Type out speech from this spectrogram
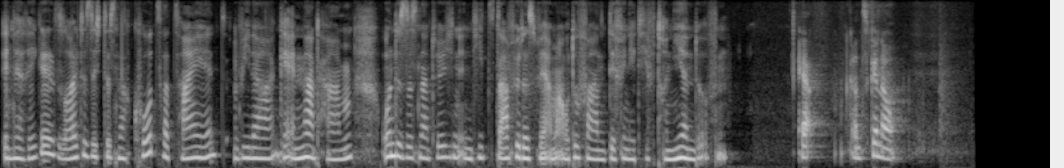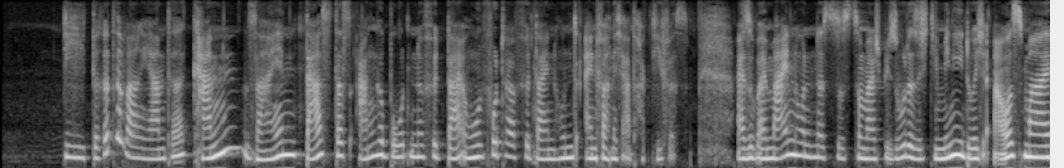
in der Regel sollte sich das nach kurzer Zeit wieder geändert haben. Und es ist natürlich ein Indiz dafür, dass wir am Autofahren definitiv trainieren dürfen. Ja, ganz genau. Die dritte Variante kann sein, dass das Angebotene für dein Futter für deinen Hund einfach nicht attraktiv ist. Also bei meinen Hunden ist es zum Beispiel so, dass ich die Mini durchaus mal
